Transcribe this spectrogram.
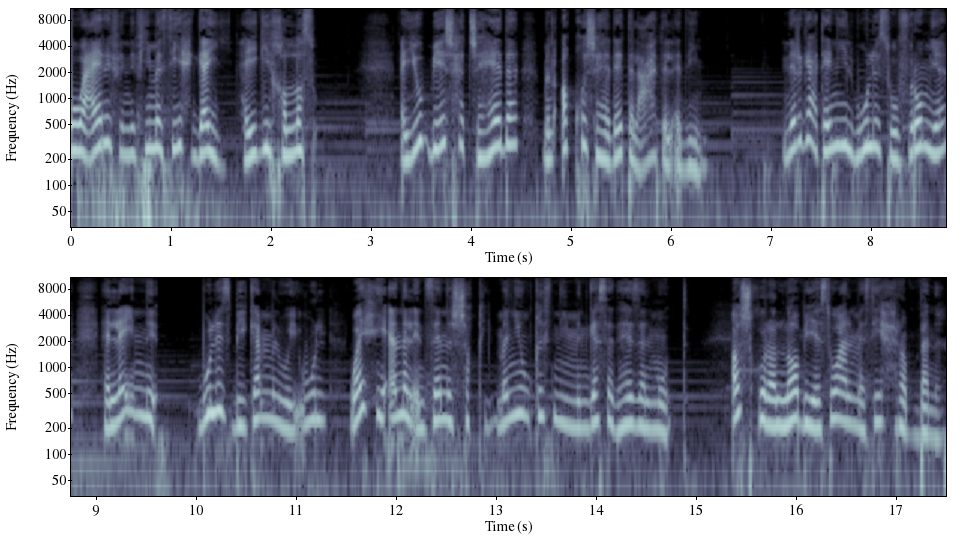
هو عارف إن في مسيح جاي هيجي يخلصه. أيوب بيشهد شهادة من أقوى شهادات العهد القديم. نرجع تاني لبولس وفي روميا هنلاقي إن بولس بيكمل ويقول ويحي أنا الإنسان الشقي من ينقذني من جسد هذا الموت؟ أشكر الله بيسوع المسيح ربنا.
